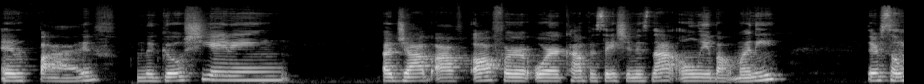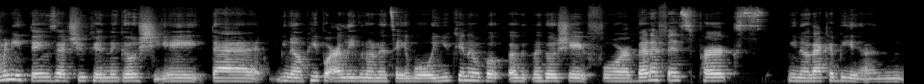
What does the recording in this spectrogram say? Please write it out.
And five, negotiating a job off- offer or compensation is not only about money. There's so many things that you can negotiate that you know people are leaving on the table. You can uh, negotiate for benefits, perks. You know that could be a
